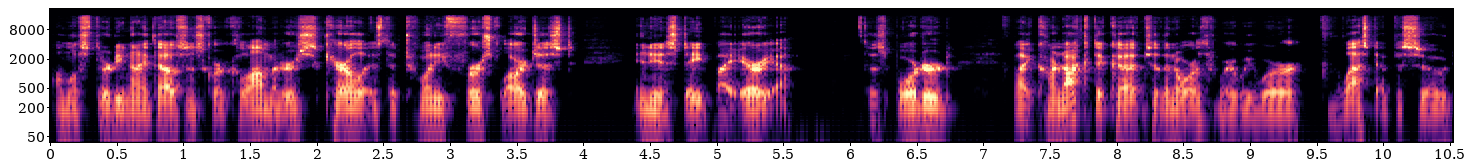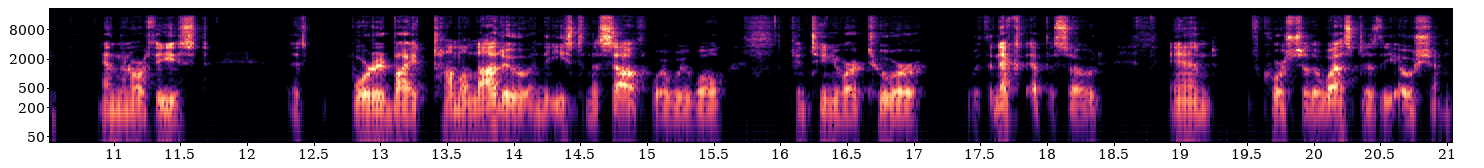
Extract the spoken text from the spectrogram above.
almost 39,000 square kilometers, Kerala is the 21st largest Indian state by area. So it's bordered by Karnataka to the north, where we were in the last episode, and the northeast. It's bordered by Tamil Nadu in the east and the south, where we will continue our tour with the next episode. And of course, to the west is the ocean.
